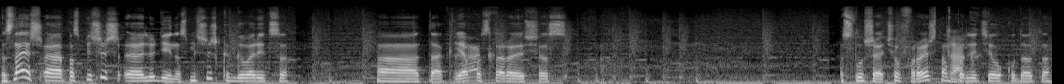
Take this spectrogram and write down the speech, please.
Знаешь, э, поспешишь, э, людей насмешишь, как говорится. А, так, я Так. постараюсь сейчас... Слушай, а чё, Фреш там Так. полетел куда-то?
